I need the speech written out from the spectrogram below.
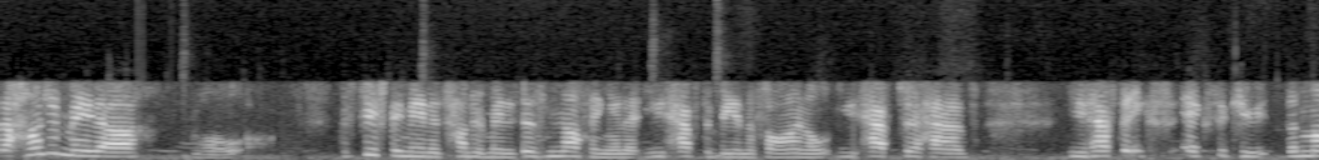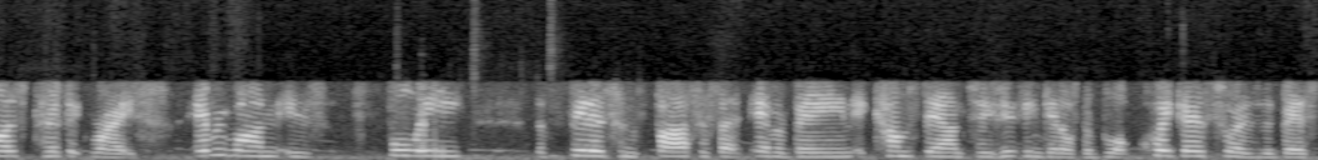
the 100 metre, well, the 50 metres, 100 metres, there's nothing in it. You have to be in the final. You have to have, you have to ex- execute the most perfect race. Everyone is fully the fittest and fastest they've ever been. It comes down to who can get off the block quickest, who has the best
